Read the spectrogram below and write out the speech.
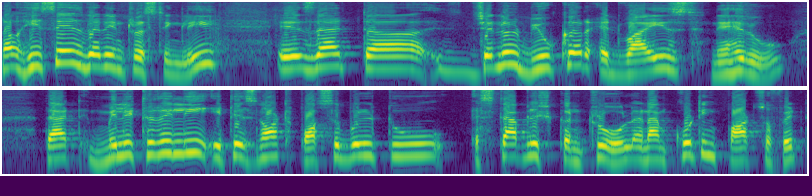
Now, he says very interestingly is that uh, General Bucher advised Nehru that militarily it is not possible to establish control, and I'm quoting parts of it,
